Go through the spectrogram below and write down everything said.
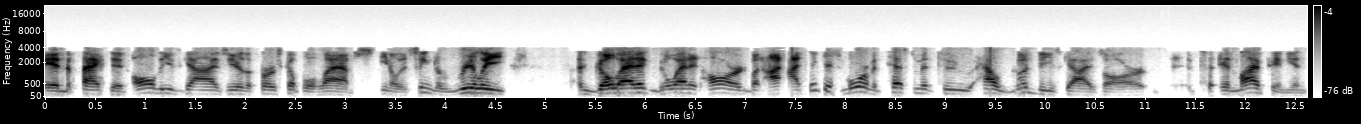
and the fact that all these guys here the first couple of laps, you know, it seemed to really go at it, go at it hard. But I, I think it's more of a testament to how good these guys are, in my opinion,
